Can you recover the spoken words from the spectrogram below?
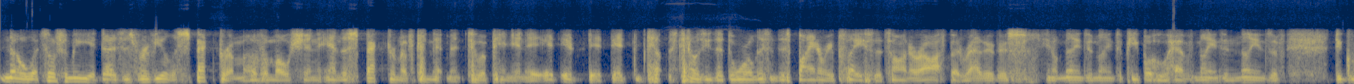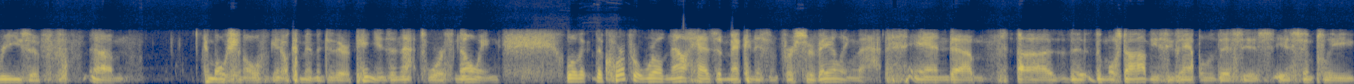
no, what social media does is reveal the spectrum of emotion and the spectrum of commitment to opinion. It, it, it, it tells you that the world isn't this binary place that's on or off, but rather there's you know millions and millions of people who have millions and millions of degrees of um, emotional you know commitment to their opinions and that's worth knowing. Well the, the corporate world now has a mechanism for surveilling that. And um, uh, the the most obvious example of this is is simply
